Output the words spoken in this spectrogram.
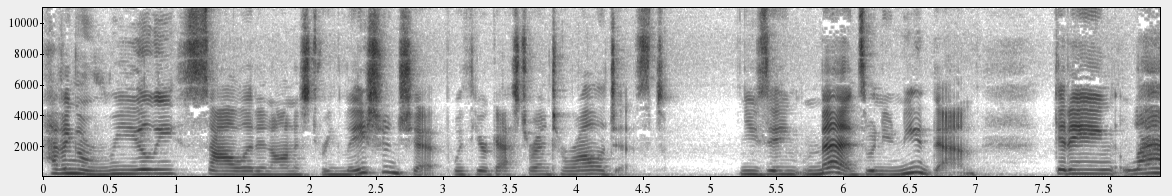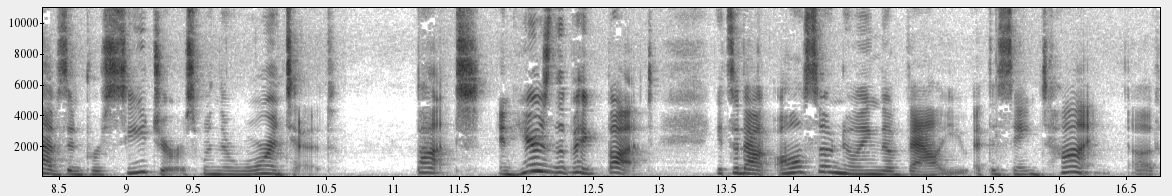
having a really solid and honest relationship with your gastroenterologist, using meds when you need them, getting labs and procedures when they're warranted. But, and here's the big but, it's about also knowing the value at the same time of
